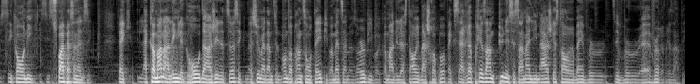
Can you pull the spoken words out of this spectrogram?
c'est- qu'on est, c'est super personnalisé. Fait que la commande en ligne, le gros danger de ça, c'est que monsieur, madame, tout le monde va prendre son tape, puis il va mettre sa mesure, puis il va commander le store, il marchera pas. Fait que ça représente plus nécessairement l'image que Store Urbain veut, veut, euh, veut représenter.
